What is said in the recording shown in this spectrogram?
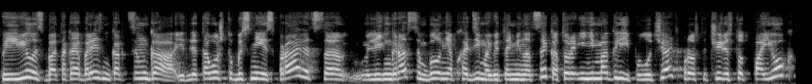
появилась такая болезнь, как цинга. И для того, чтобы с ней справиться, ленинградцам было необходимо витамина С, который они не могли получать просто через тот паек,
